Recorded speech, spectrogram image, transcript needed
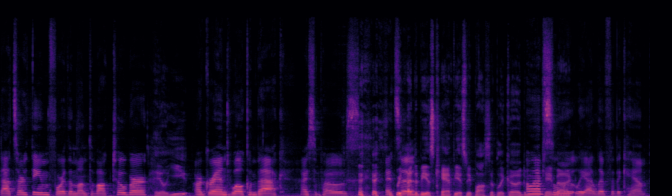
That's our theme for the month of October. Hail ye. Our grand welcome back, I suppose. It's we a- had to be as campy as we possibly could when Oh, we came back. Oh, absolutely. I live for the camp.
